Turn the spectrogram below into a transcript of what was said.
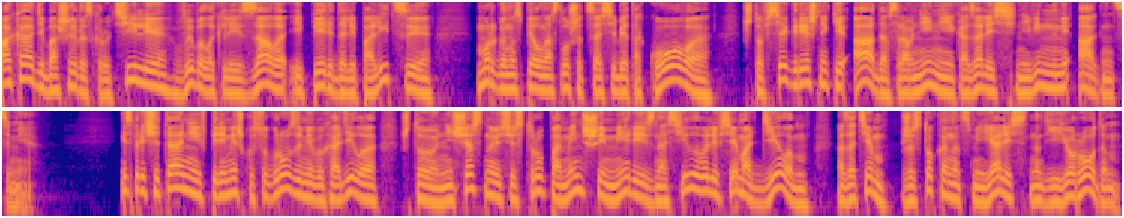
Пока дебоширы скрутили, выволокли из зала и передали полиции, Морган успел наслушаться о себе такого, что все грешники ада в сравнении казались невинными агнцами. Из причитаний вперемешку с угрозами выходило, что несчастную сестру по меньшей мере изнасиловали всем отделом, а затем жестоко надсмеялись над ее родом.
